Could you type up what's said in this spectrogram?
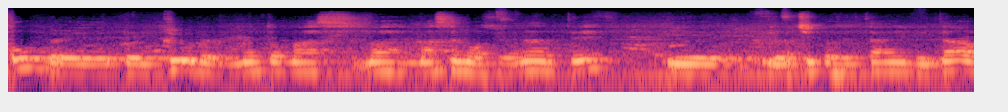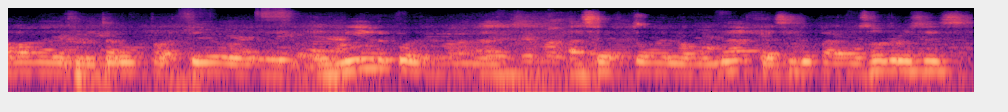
cumbre del club, el momento más, más, emocionante. Y los chicos están invitados, van a disfrutar un partido el, miércoles, van a hacer todo el homenaje, así que para nosotros es,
